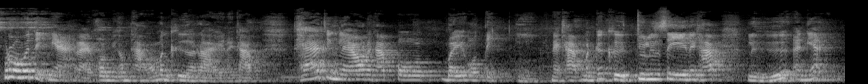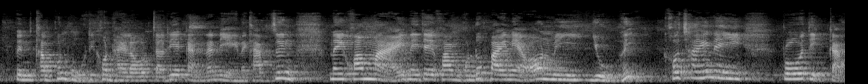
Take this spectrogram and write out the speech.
โปรไบโอติกเนี่ยหลายคนมีคำถามว่ามันคืออะไรนะครับ แท้จริงแล้วนะครับโปรไบโอติกนี่นะครับมันก็คือจุลินทรีย์นะครับหรืออันเนี้ยเป็นคำคุ้นหูที่คนไทยเราจะเรียกกันนั่นเองนะครับ ซึ่งในความหมายในใจความของคนทั่วไปเนี่ยว่ามันมีอยู่เฮ้ยเขาใช้ในโปรไบติกกับ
